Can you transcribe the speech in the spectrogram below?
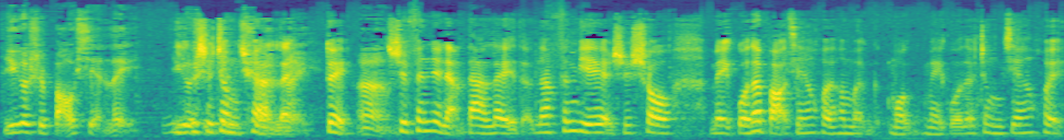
一个是保险类，一个是证券类，对，嗯，是分这两大类的。那分别也是受美国的保监会和美某美国的证监会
